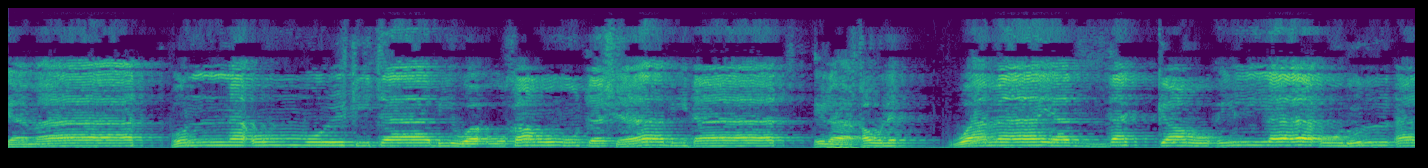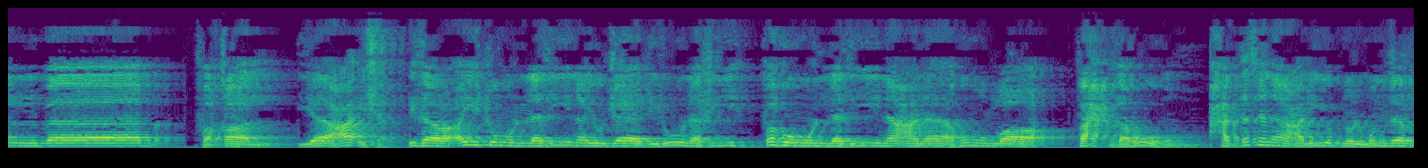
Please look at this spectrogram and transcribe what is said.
محكمات. هن أم الكتاب وأخر متشابهات. إلى قوله وما يذكر إلا أولو الألباب. فقال يا عائشة إذا رأيتم الذين يجادلون فيه فهم الذين عناهم الله فاحذروهم. حدثنا علي بن المنذر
